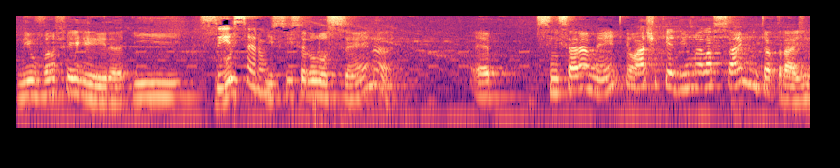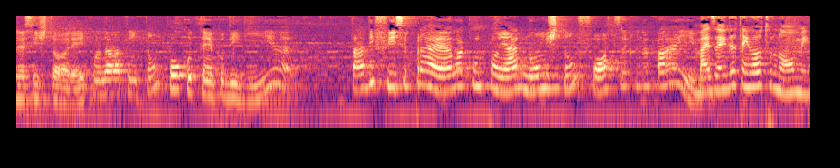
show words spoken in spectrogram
Nilvan Ferreira e Cícero, e Cícero Lucena, é, sinceramente, eu acho que Edilma ela sai muito atrás nessa história. E quando ela tem tão pouco tempo de guia, tá difícil para ela acompanhar nomes tão fortes aqui na Paraíba. Mas ainda tem outro nome.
